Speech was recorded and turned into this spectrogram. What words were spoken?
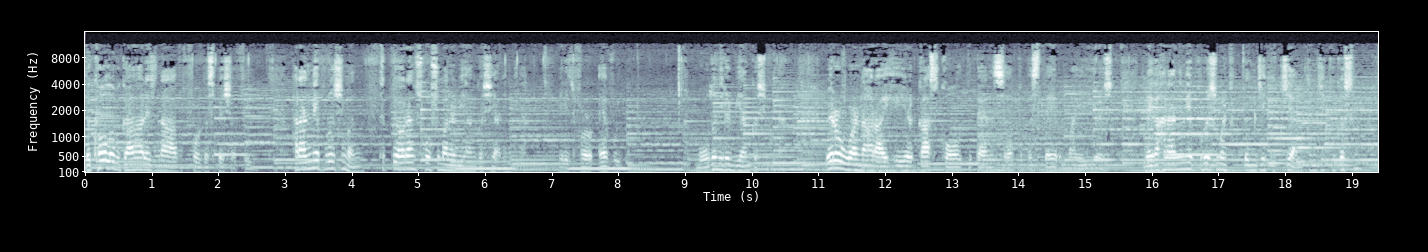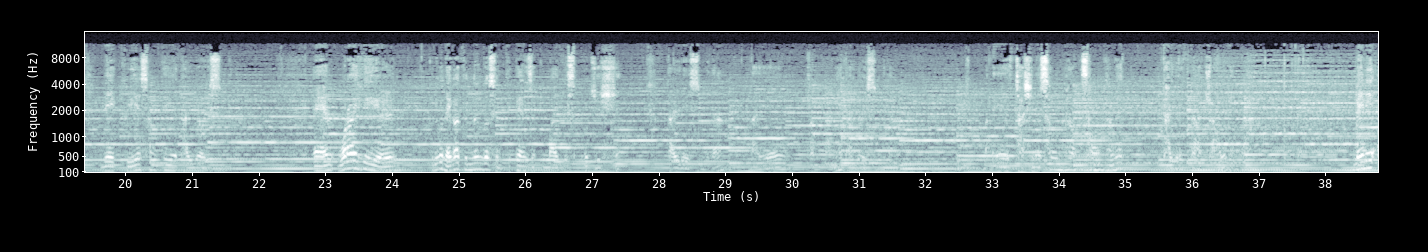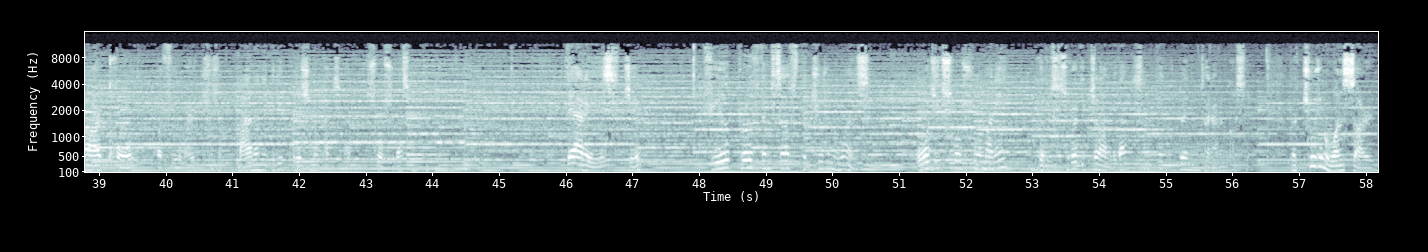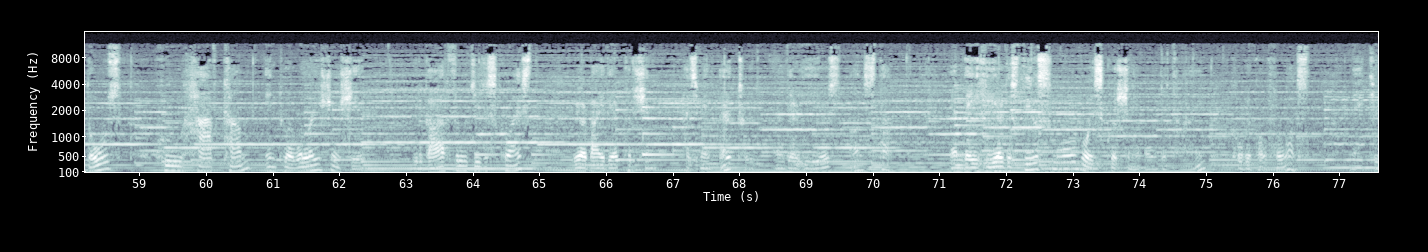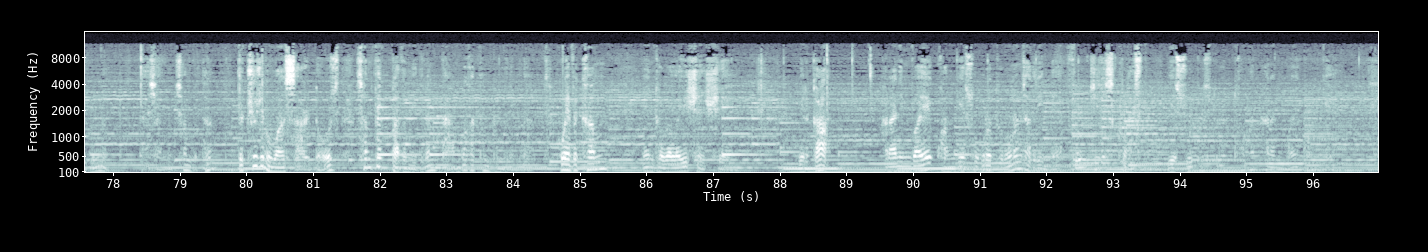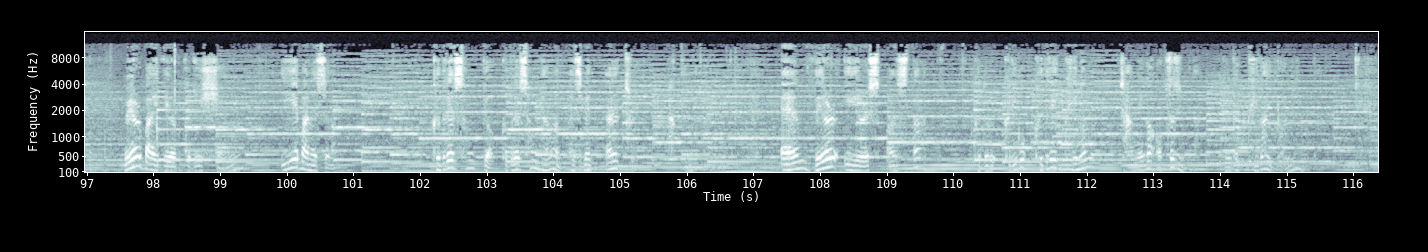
The call of God is not for the special few. 하나님의 부르심은 특별한 소수만을 위한 것이 아닙니다. It is for everyone. 모든 이를 위한 것입니다. Whether or not I hear God's call depends upon the state of my ears. 내가 하나님의 부르심을 듣든지 듣지 않든지 그것은 내 귀의 상태에 달려 있습니다. And what I hear 그리고 내가 듣는 것은 depends upon my disposition 달려 있습니다. 나의 경향에 달려 있습니다. 내 자신의 성향, 성향에 달려 있다, 좌우된다. Many are called, but few are chosen. 많은 이들이 부르심을 받지만 소수가 선택합니다. That is, 즉, few prove themselves the chosen ones. 오직 소수만이 그 스스로를 입증합니다. 선택된 자라는 것을. The chosen ones are those who have come into a relationship with God through Jesus Christ, whereby their position has been altered and Their ears unstopped. And they hear the still small voice questioning all the time, go for us? 네, 기분은 다시 한번 처음부터 The chosen ones are those 선택받은 이들은 다음과 같은 분들입니다. Who have come into relationship with God. 하나님과의 관계 속으로 들어오는 자들인데 through Jesus Christ. 예수 그리스도 whereby their position 이에 반해서 그들의 성격, 그들의 성향은 has been altered, 바뀝니다. And their ears unstopped. 그들, 그리고 그들의 귀는 장애가 없어집니다. 그러니까 귀가 열립니다.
